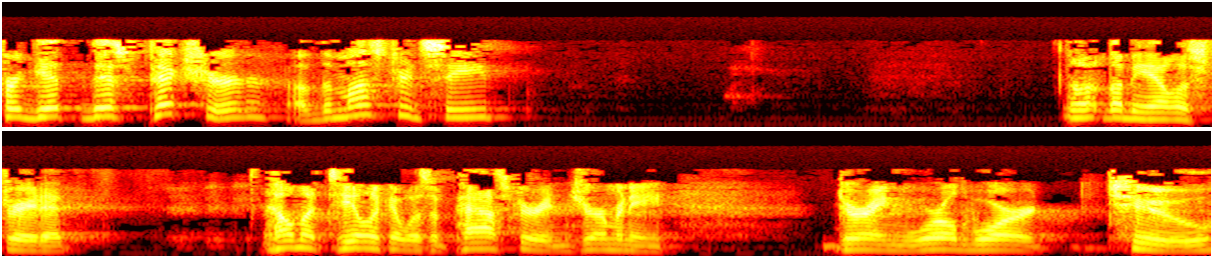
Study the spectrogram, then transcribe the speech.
forget this picture of the mustard seed. Let me illustrate it. Helmut Thielicke was a pastor in Germany during World War II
